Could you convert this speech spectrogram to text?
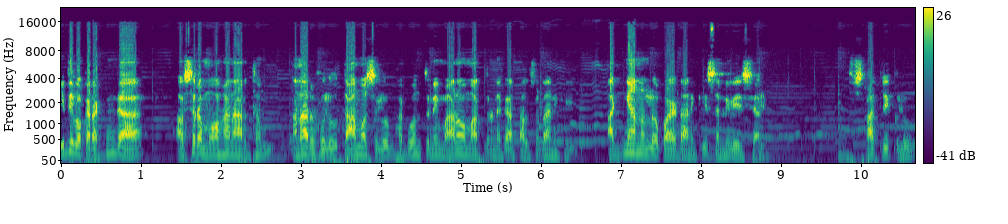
ఇది ఒక రకంగా అవసర మోహనార్థం అనర్హులు తామసులు భగవంతుని మానవ మాతృనిగా తలచడానికి అజ్ఞానంలో పడటానికి సన్నివేశాలు. సాత్వికులు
